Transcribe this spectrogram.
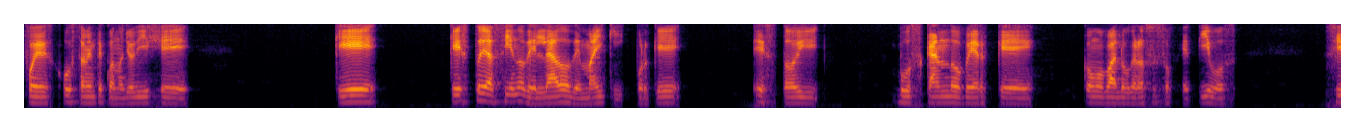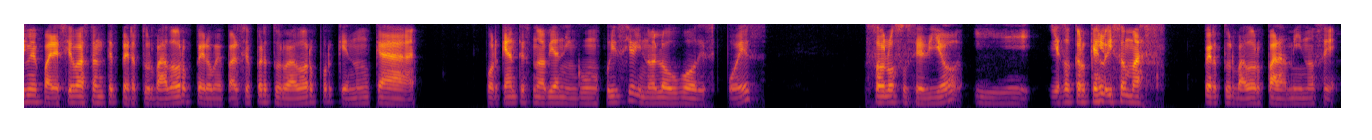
fue justamente cuando yo dije, ¿qué, qué estoy haciendo del lado de Mikey? ¿Por qué estoy buscando ver qué, cómo va a lograr sus objetivos? Sí me pareció bastante perturbador, pero me pareció perturbador porque nunca, porque antes no había ningún juicio y no lo hubo después. Solo sucedió y, y eso creo que lo hizo más perturbador para mí, no sé.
